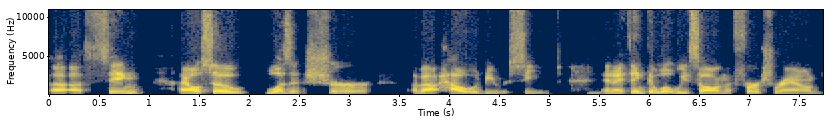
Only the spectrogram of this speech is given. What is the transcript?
a, a thing, I also wasn't sure about how it would be received. Mm-hmm. And I think that what we saw in the first round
